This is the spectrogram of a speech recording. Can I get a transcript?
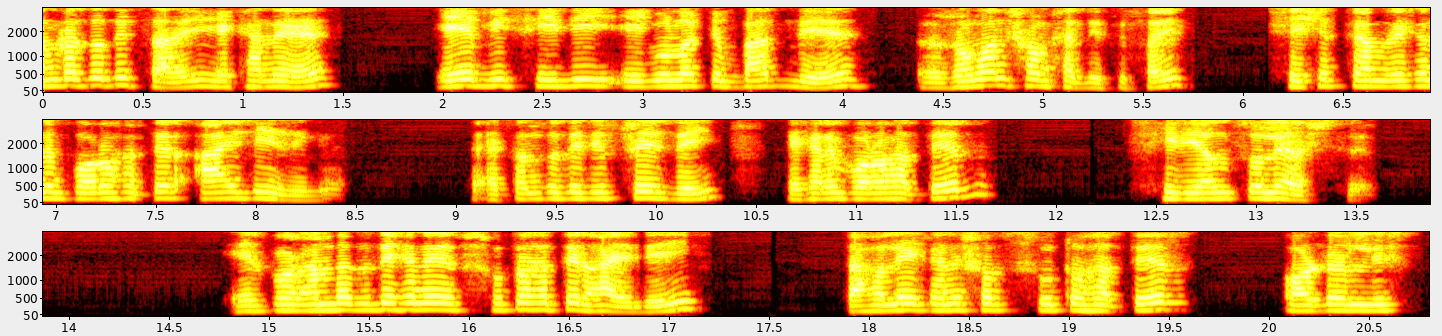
আমরা যদি চাই এখানে এ বি সি ডি এগুলোকে বাদ দিয়ে রোমান সংখ্যা দিতে চাই, সেক্ষেত্রে আমরা এখানে বড় হাতের আই দিয়ে দিব। এখন যদি রিফ্রেশ দেই, এখানে বড় হাতের সিরিয়াল চলে আসছে। এরপর আমরা যদি এখানে ছোট হাতের আই দিই, তাহলে এখানে সব ছোট হাতের অর্ডার লিস্ট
